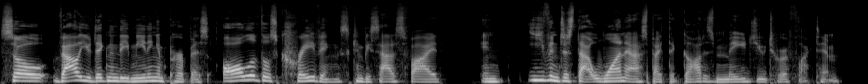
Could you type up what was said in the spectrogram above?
So, value, dignity, meaning, and purpose, all of those cravings can be satisfied in even just that one aspect that God has made you to reflect Him.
